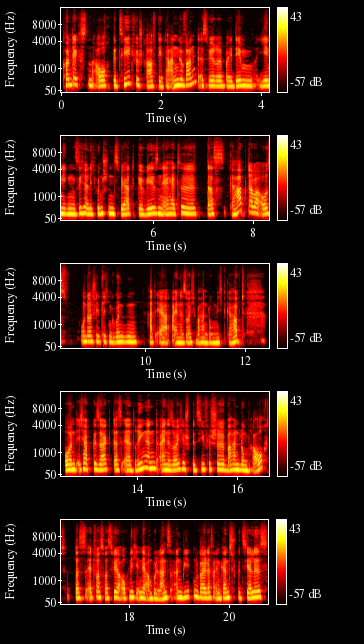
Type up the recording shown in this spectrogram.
Kontexten auch gezielt für Straftäter angewandt. Es wäre bei demjenigen sicherlich wünschenswert gewesen, er hätte das gehabt, aber aus unterschiedlichen Gründen hat er eine solche Behandlung nicht gehabt. Und ich habe gesagt, dass er dringend eine solche spezifische Behandlung braucht. Das ist etwas, was wir auch nicht in der Ambulanz anbieten, weil das ein ganz spezielles,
